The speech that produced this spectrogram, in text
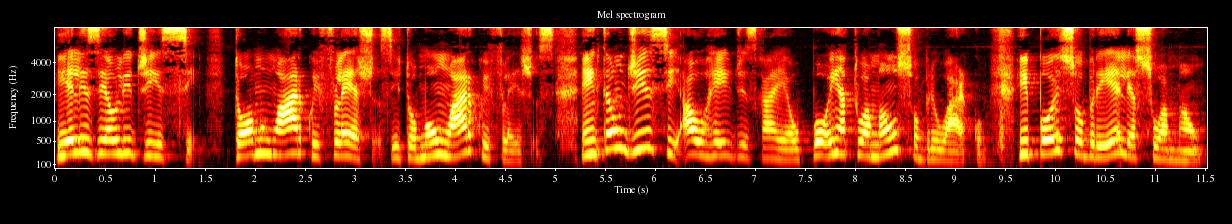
E Eliseu lhe disse: Toma um arco e flechas. E tomou um arco e flechas. Então disse ao rei de Israel: Põe a tua mão sobre o arco. E pôs sobre ele a sua mão.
